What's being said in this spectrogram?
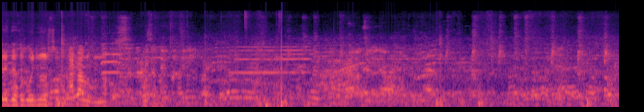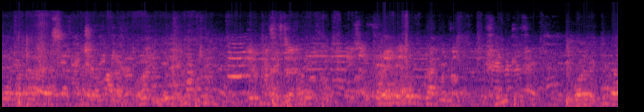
যেটা থাকব ওইটা নষ্ট Thank you.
